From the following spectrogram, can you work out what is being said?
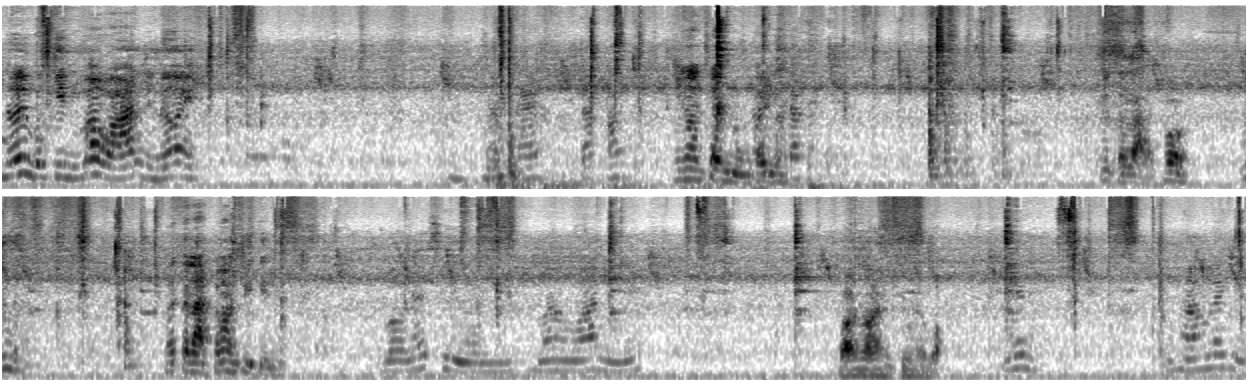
เนยบ่กินบ่หวานนี่เนยนั่นแหละตักเอานี่นั่นใช่หนุ่มไปเลย ตักคือตลาดป่ะไว้ตลาดประมาณสี่ตินบ่ได้ซื้อมาหวานนี่เด้หวานๆจริงๆเลยบอกเล่นห้ามได้เห็น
